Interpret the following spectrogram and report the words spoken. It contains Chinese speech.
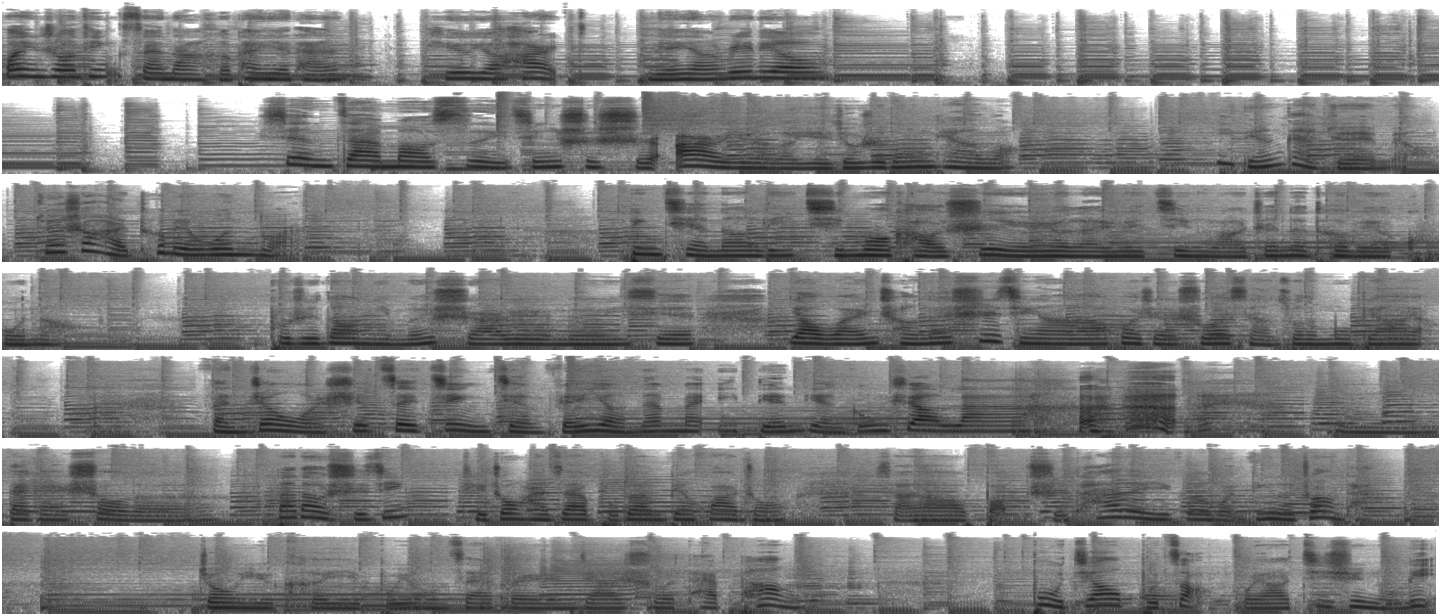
欢迎收听塞纳河畔夜谈，Heal Your Heart，绵羊 Radio。现在貌似已经是十二月了，也就是冬天了，一点感觉也没有，觉得上海特别温暖，并且呢，离期末考试也越来越近了，真的特别苦恼。不知道你们十二月有没有一些要完成的事情啊，或者说想做的目标呀？反正我是最近减肥有那么一点点功效啦，嗯，大概瘦了八到十斤，体重还在不断变化中，想要保持它的一个稳定的状态，终于可以不用再被人家说太胖了，不骄不躁，我要继续努力。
